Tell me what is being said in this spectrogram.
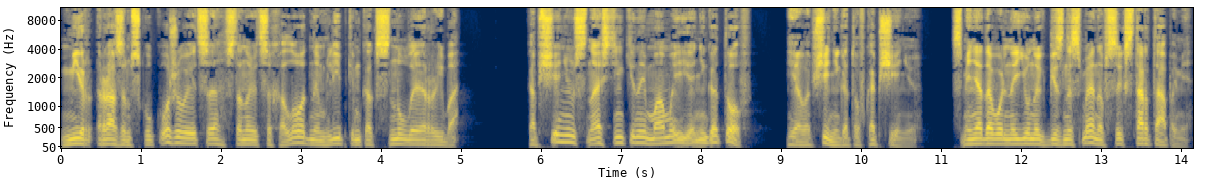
Мир разом скукоживается, становится холодным, липким, как снулая рыба. К общению с Настенькиной мамой я не готов. Я вообще не готов к общению. С меня довольно юных бизнесменов с их стартапами.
